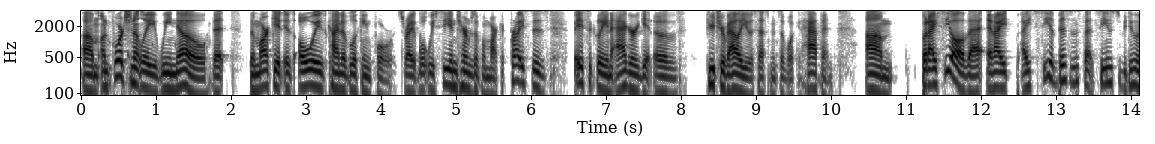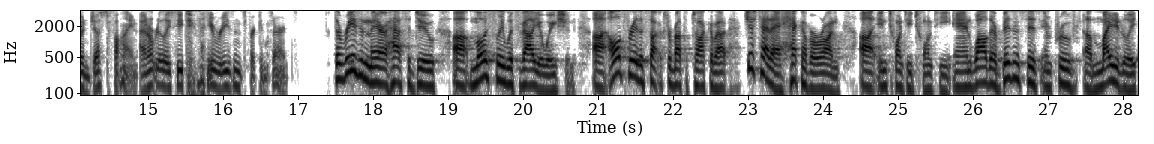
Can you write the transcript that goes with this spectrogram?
Um, unfortunately, we know that the market is always kind of looking forwards, right? What we see in terms of a market price is basically an aggregate of future value assessments of what could happen. Um, but I see all of that, and I I see a business that seems to be doing just fine. I don't really see too many reasons for concerns. The reason there has to do uh, mostly with valuation. Uh, all three of the stocks we're about to talk about just had a heck of a run uh, in 2020. And while their businesses improved uh, mightily,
